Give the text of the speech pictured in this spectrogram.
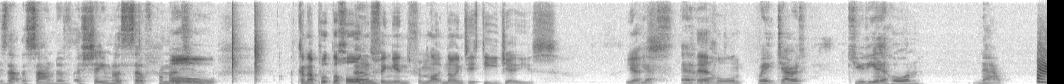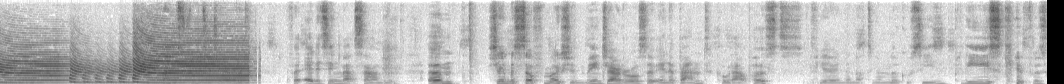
Is that the sound of a shameless self promotion? Oh, can I put the horn Um, thing in from like '90s DJs? Yes. Yes. Air, Air horn. horn. Wait, Jared. Cue the air horn now. Thanks, Jared, for editing that sound in. Um, shameless self promotion. Me and Jared are also in a band called Outposts. If you're in the Nottingham local scene, please give us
